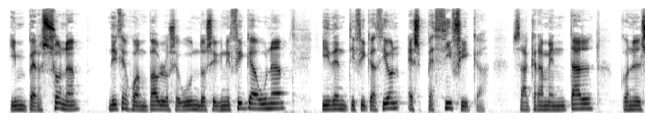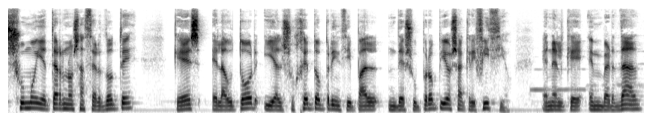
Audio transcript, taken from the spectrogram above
In persona, dice Juan Pablo II, significa una identificación específica, sacramental, con el sumo y eterno sacerdote, que es el autor y el sujeto principal de su propio sacrificio, en el que en verdad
